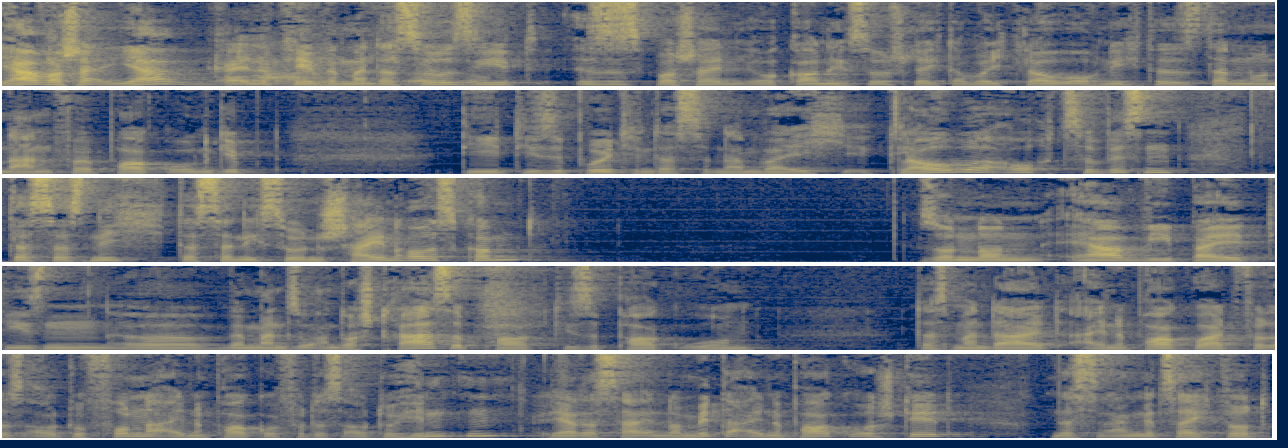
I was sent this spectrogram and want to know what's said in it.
Ja, wahrscheinlich, ja, Keine okay, Ahnung, wenn man das so sieht, ist es wahrscheinlich auch gar nicht so schlecht, aber ich glaube auch nicht, dass es dann nur eine Handvoll Parkuhren gibt, die diese Brötchentaste haben, weil ich glaube auch zu wissen, dass das nicht, dass da nicht so ein Schein rauskommt, sondern eher wie bei diesen, äh, wenn man so an der Straße parkt, diese Parkuhren, dass man da halt eine Parkuhr hat für das Auto vorne, eine Parkuhr für das Auto hinten, ja, dass da in der Mitte eine Parkuhr steht und dass dann angezeigt wird,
